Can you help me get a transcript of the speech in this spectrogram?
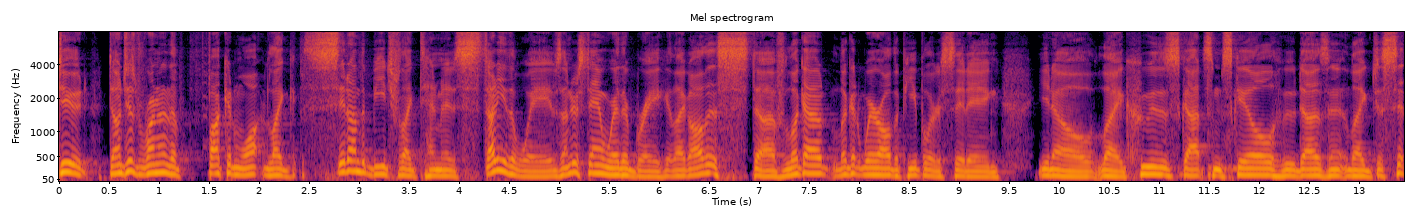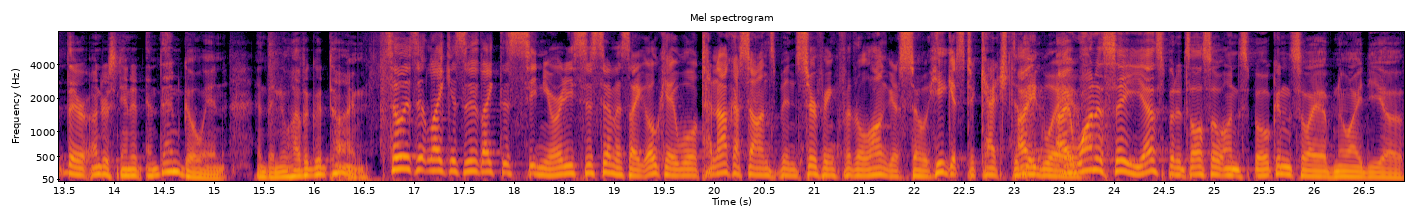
Dude, don't just run into the fucking water. Like, sit on the beach for like 10 minutes, study the waves, understand where they're breaking, like all this stuff. Look out, look at where all the people are sitting, you know, like who's got some skill, who doesn't. Like, just sit there, understand it, and then go in, and then you'll have a good time. So is it like is it like this seniority system? It's like okay, well Tanaka-san's been surfing for the longest, so he gets to catch the I, big wave. I want to say yes, but it's also unspoken, so I have no idea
